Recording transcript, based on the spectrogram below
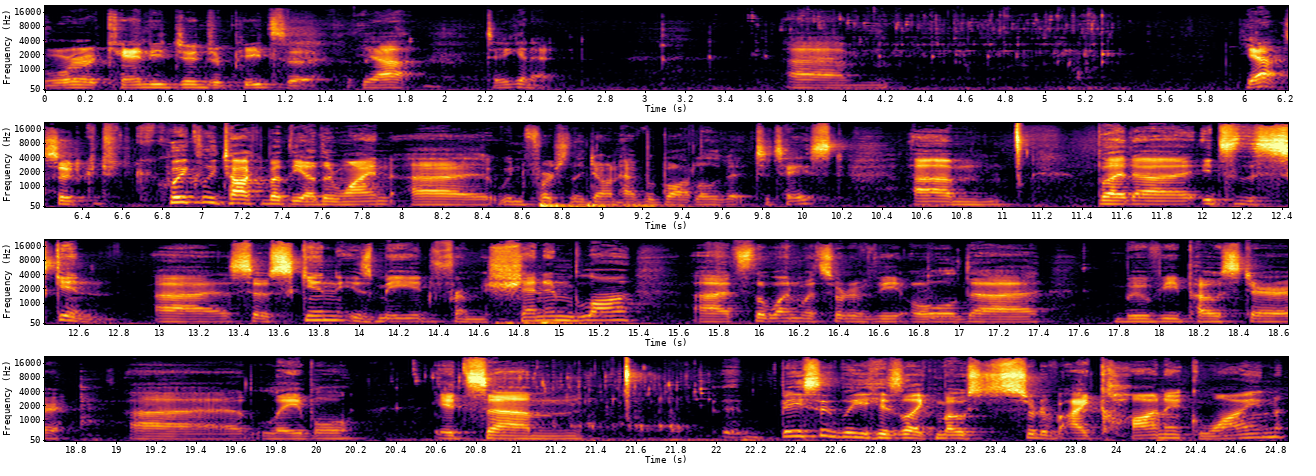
Or a candy ginger pizza. Yeah, digging it. Um, yeah, so qu- quickly talk about the other wine. Uh, we unfortunately don't have a bottle of it to taste. Um, but uh, it's the skin. Uh, so skin is made from Chenin Blanc. Uh, it's the one with sort of the old uh, movie poster uh, label. It's um, basically his like most sort of iconic wine.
